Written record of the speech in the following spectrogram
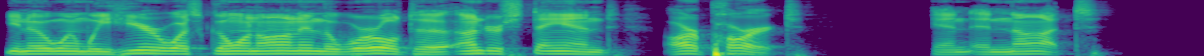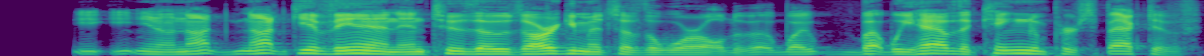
you know, when we hear what's going on in the world, to understand our part, and and not, you know, not not give in into those arguments of the world. But, but we have the kingdom perspective,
